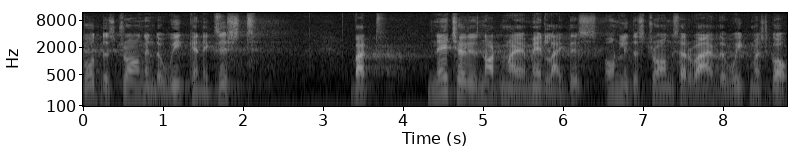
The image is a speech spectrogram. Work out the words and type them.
both the strong and the weak can exist. But nature is not made like this, only the strong survive, the weak must go.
